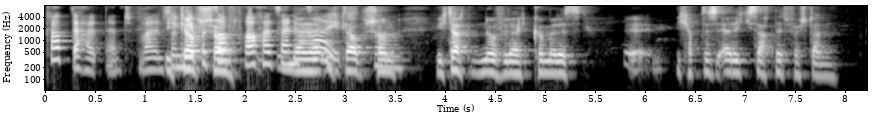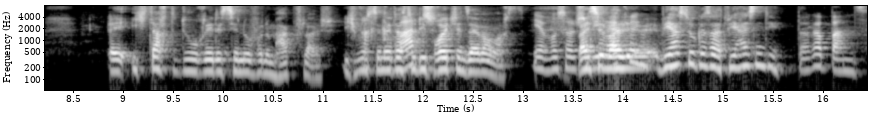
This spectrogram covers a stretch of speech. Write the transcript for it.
glaubt er halt nicht, weil so ein. Hefezopf braucht halt seine Nein, nein, Zeit. Ich glaube schon. Ich dachte nur, vielleicht können wir das. Äh, ich habe das ehrlich gesagt nicht verstanden. Äh, ich dachte, du redest hier nur von dem Hackfleisch. Ich wusste Ach, nicht, dass du die Quatsch. Brötchen selber machst. Ja, wo soll ich Weißt die du, weil, herkriegen? wie hast du gesagt, wie heißen die? Burger Buns.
